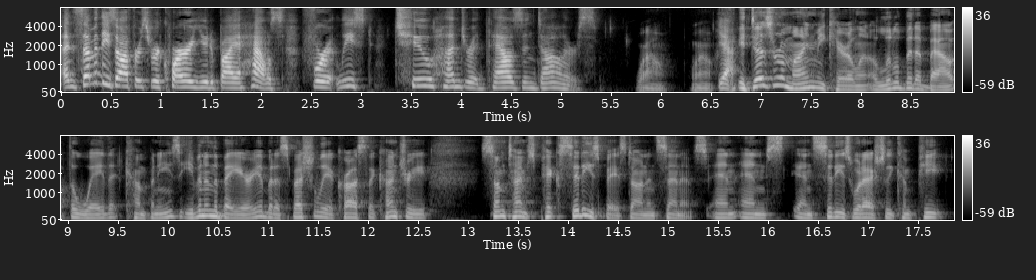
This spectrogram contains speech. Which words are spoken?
And some of these offers require you to buy a house for at least $200,000. Wow. Wow. Yeah. It does remind me, Carolyn, a little bit about the way that companies, even in the Bay Area, but especially across the country, sometimes pick cities based on incentives. And and and cities would actually compete,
